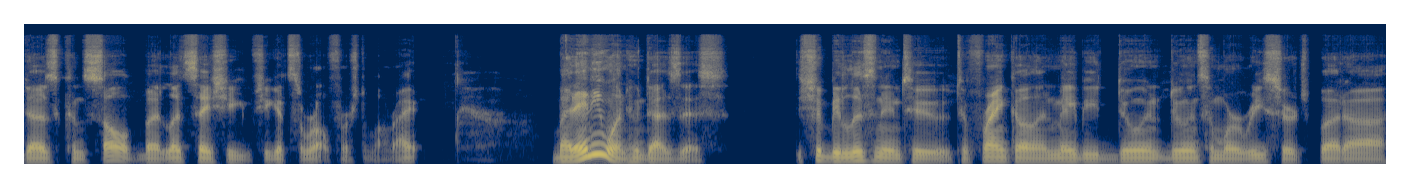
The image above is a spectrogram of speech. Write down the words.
does consult, but let's say she she gets the role first of all, right? But anyone who does this should be listening to to Franco and maybe doing doing some more research. But uh,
